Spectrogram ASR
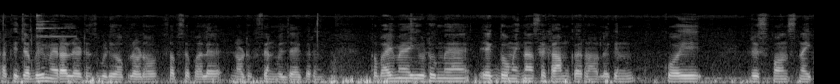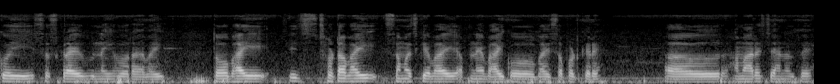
ताकि जब भी मेरा लेटेस्ट वीडियो अपलोड हो, सबसे पहले नोटिफिकेशन मिल जाए करेंगे। तो भाई, मैं यूट्यूब में एक दो महीना से काम कर रहा हूँ, लेकिन कोई रिस्पॉन्स नहीं, कोई सब्सक्राइब नहीं हो रहा है भाई। तो भाई, इस छोटा भाई समझ के भाई, अपने भाई को भाई सपोर्ट करें, और हमारे चैनल पे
